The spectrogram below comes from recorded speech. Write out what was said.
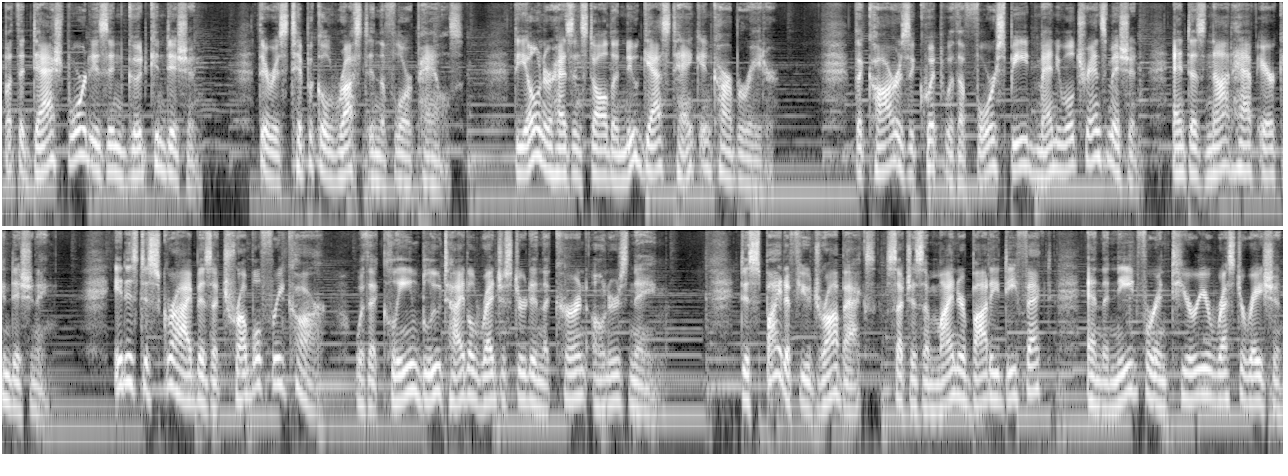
but the dashboard is in good condition. There is typical rust in the floor panels. The owner has installed a new gas tank and carburetor. The car is equipped with a four-speed manual transmission and does not have air conditioning. It is described as a trouble-free car with a clean blue title registered in the current owner's name. Despite a few drawbacks, such as a minor body defect and the need for interior restoration,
